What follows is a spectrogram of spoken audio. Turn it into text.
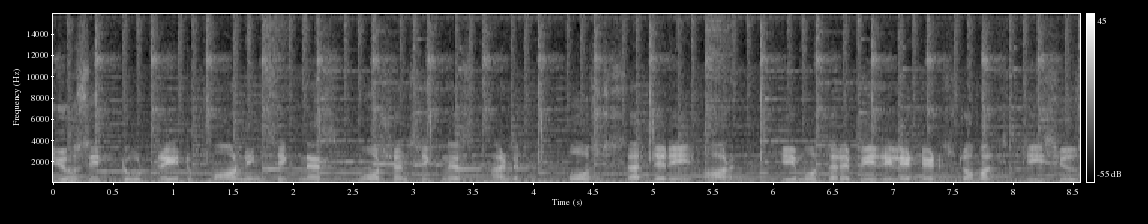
Use it to treat morning sickness, motion sickness, and post surgery or chemotherapy related stomach tissues.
